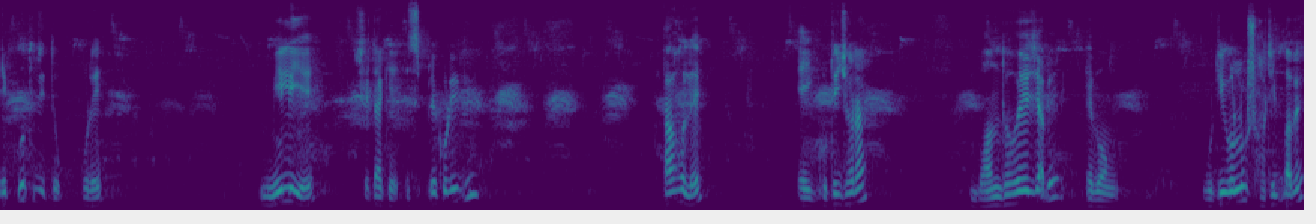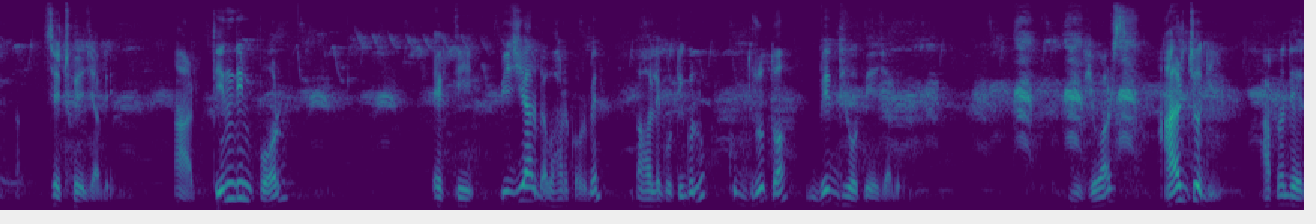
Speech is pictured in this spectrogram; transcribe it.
একত্রিত করে মিলিয়ে সেটাকে স্প্রে করে দিন। তাহলে এই গুটি ঝরা বন্ধ হয়ে যাবে এবং গুটিগুলো সঠিকভাবে সেট হয়ে যাবে। আর তিন দিন পর একটি পিজিআর ব্যবহার করবেন, তাহলে গুটিগুলো খুব দ্রুত বৃদ্ধিও পেয়ে যাবে। ভিউয়ার্স আর যদি আপনাদের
